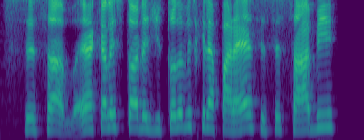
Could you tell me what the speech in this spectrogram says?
Você sabe, é aquela história de toda vez que ele aparece, você sabe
